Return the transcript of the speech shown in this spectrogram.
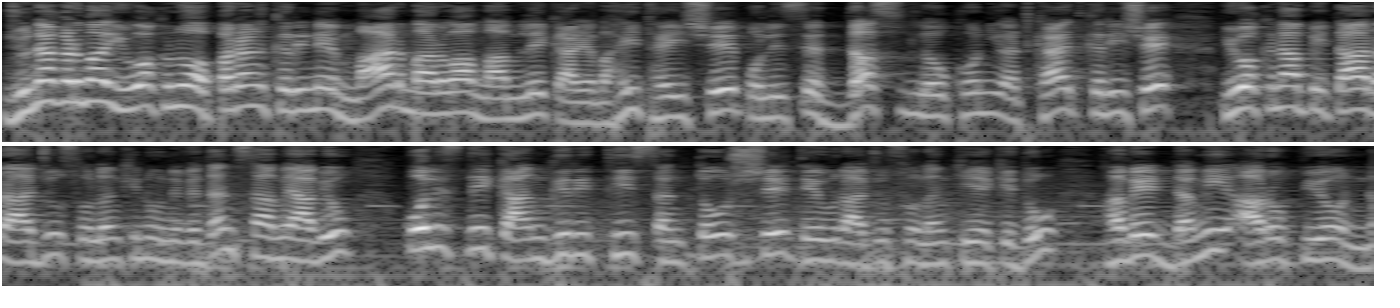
જૂનાગઢમાં યુવકનું અપહરણ કરીને માર મારવા મામલે કાર્યવાહી થઈ છે. પોલીસે દસ લોકોની અટકાયત કરી છે. યુવકના પિતા રાજુ સોલંકીનું નિવેદન સામે આવ્યું. પોલીસની કામગીરીથી સંતોષ છે તેવું રાજુ સોલંકીએ કીધું. હવે ડમી આરોપીઓ ન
